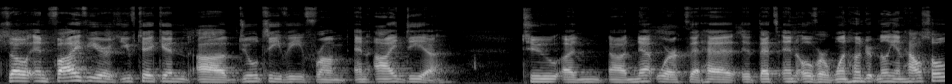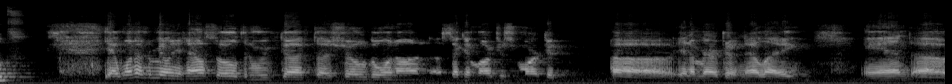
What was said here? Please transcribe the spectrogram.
So in five years, you've taken uh, Jewel TV from an idea to a, a network that has that's in over 100 million households. Yeah, 100 million households, and we've got a show going on, uh, second largest market uh, in America in LA. And, uh,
